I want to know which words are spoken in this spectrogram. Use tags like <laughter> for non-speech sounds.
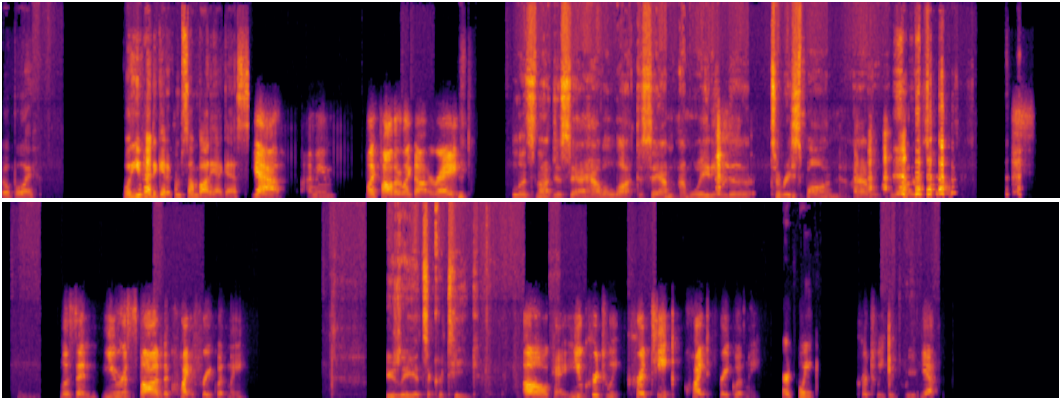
Oh boy. Well, you had to get it from somebody, I guess. Yeah, I mean, like father, like daughter, right? <laughs> Let's not just say I have a lot to say. I'm I'm waiting to to respond. I have a lot of responses. Listen, you respond quite frequently. Usually it's a critique. Oh, okay. You critique critique quite frequently. Her. Critique. Critique. Yep.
